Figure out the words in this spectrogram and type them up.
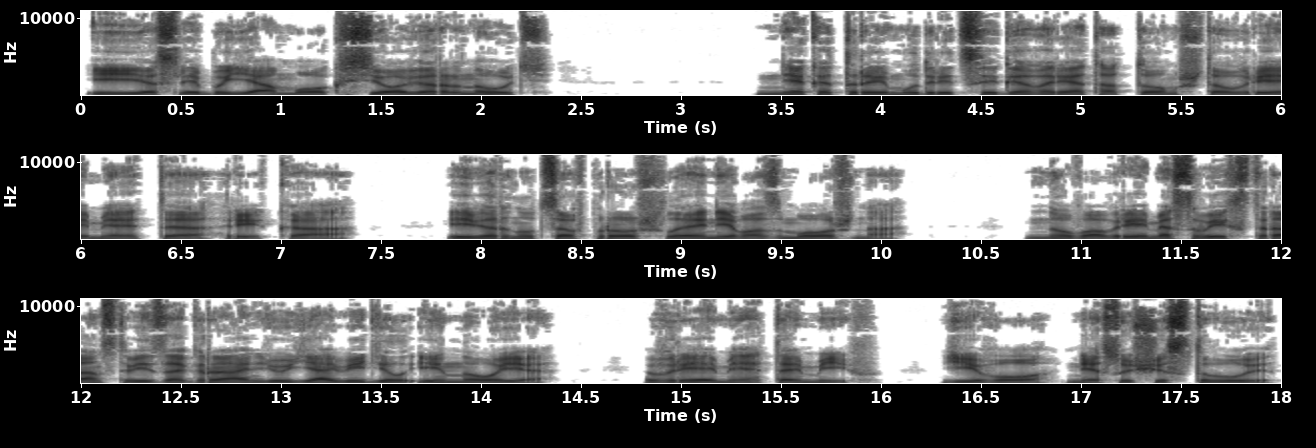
И если бы я мог все вернуть, Некоторые мудрецы говорят о том, что время — это река, и вернуться в прошлое невозможно. Но во время своих странствий за гранью я видел иное. Время — это миф, его не существует.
